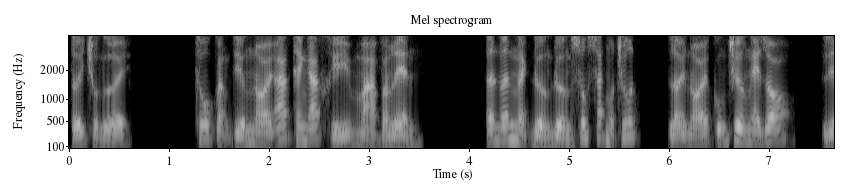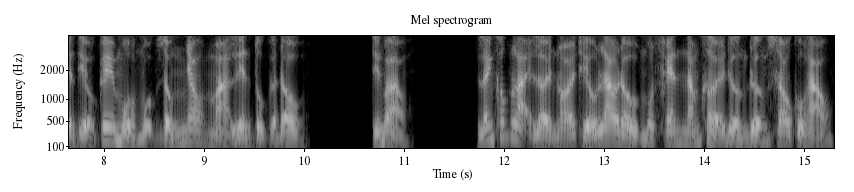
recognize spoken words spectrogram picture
Tới chuột người. Thu quặng tiếng nói ác thanh ác khí mà vang lên. Ân ân ngạch đường đường xúc sắc một chút, lời nói cũng chưa nghe rõ, liền tiểu kê mổ mục giống nhau mà liên tục gật đầu. Tiến bảo. Lanh khóc lại lời nói thiếu lao đầu một phen nắm khởi đường đường sau cổ áo,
